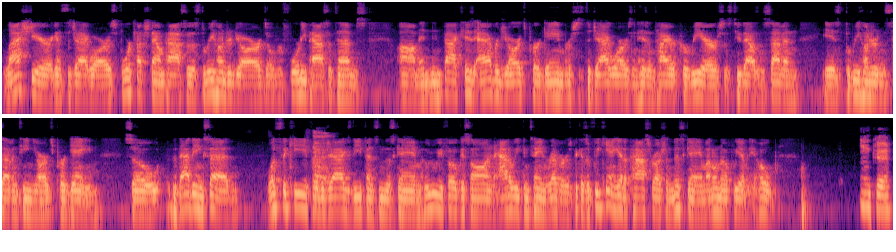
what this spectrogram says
last year against the Jaguars, four touchdown passes, 300 yards, over 40 pass attempts. Um, and in fact, his average yards per game versus the Jaguars in his entire career since 2007 is 317 yards per game. So, with that being said, what's the key for the Jags defense in this game? Who do we focus on, and how do we contain Rivers? Because if we can't get a pass rush in this game, I don't know if we have any hope. Okay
